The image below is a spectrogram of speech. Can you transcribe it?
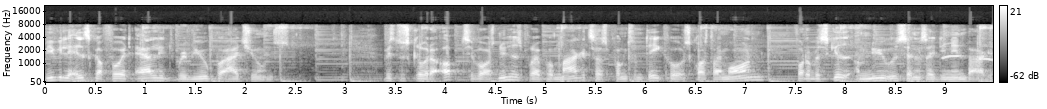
Vi ville elske at få et ærligt review på iTunes. Hvis du skriver dig op til vores nyhedsbrev på marketers.dk-morgen, får du besked om nye udsendelser i din indbakke.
